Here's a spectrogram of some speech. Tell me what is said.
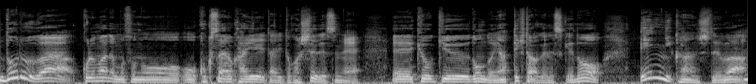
ドルはこれまでもその国債を買い入れたりとかしてですね、えー、供給どんどんやってきたわけですけど、円に関しては、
